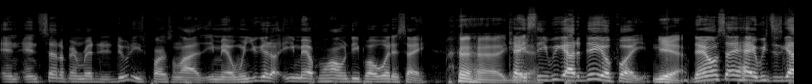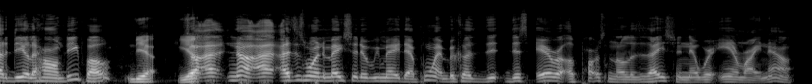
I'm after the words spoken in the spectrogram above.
and, and set up and ready to do these personalized email. When you get an email from Home Depot, what it say? yeah. KC, we got a deal for you. Yeah. They don't say, hey, we just got a deal at Home Depot. Yeah. Yep. So I, no, I, I just wanted to make sure that we made that point because thi- this era of personalization that we're in right now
